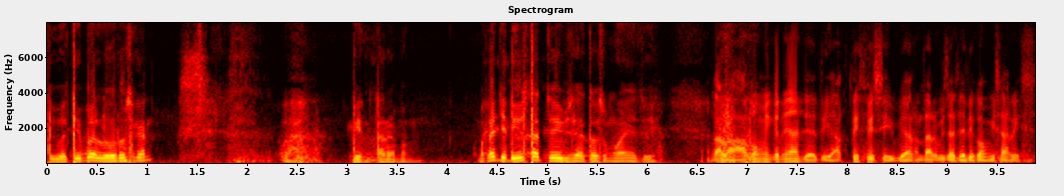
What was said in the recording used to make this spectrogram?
tiba-tiba lurus kan wah pintar emang makanya jadi Ustadz cuy bisa tahu semuanya cuy Kalau aku mikirnya jadi aktivis sih biar ntar bisa jadi komisaris.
